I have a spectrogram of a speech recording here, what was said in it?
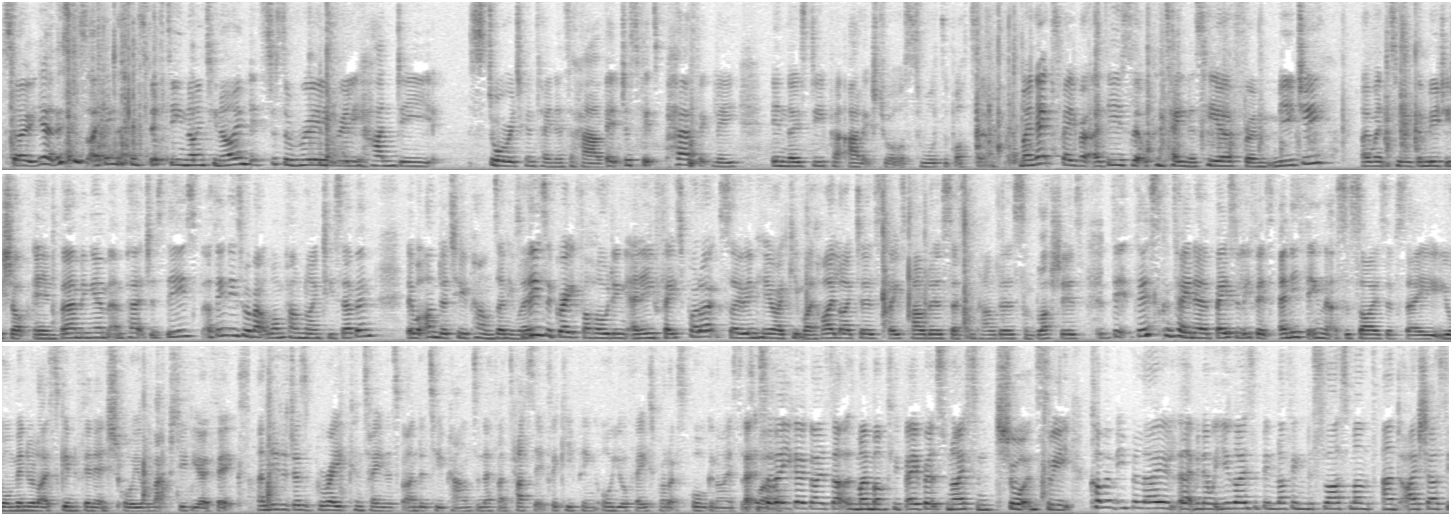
So yeah, this was, I think this was 15.99. It's just a really, really handy storage container to have. It just fits perfectly in those deeper Alex drawers towards the bottom. My next favourite are these little containers here from Muji. I went to the Muji shop in Birmingham and purchased these. I think these were about £1.97. They were under £2 anyway. So these are great for holding any face products. So in here I keep my highlighters, face powders, setting powders, some blushes. Th this container basically fits anything that's the size of say your mineralized skin finish or your MAC Studio Fix. And these are just great containers for under £2 and they're fantastic for keeping all your face products organised as well. So there you go guys, that was my monthly favourites, nice and short and sweet. Comment me below, let me know what you guys have been loving this last month and I shall see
